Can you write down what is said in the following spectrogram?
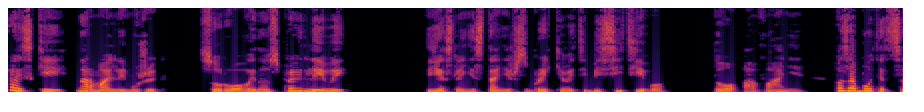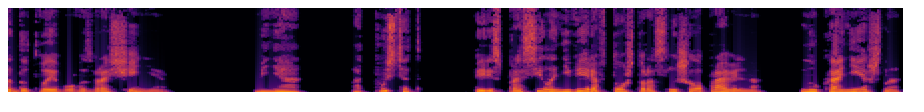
Райский нормальный мужик, суровый, но справедливый. Если не станешь сбрыкивать и бесить его, то о Ване позаботятся до твоего возвращения. «Меня отпустят?» – переспросила, не веря в то, что расслышала правильно. «Ну, конечно.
